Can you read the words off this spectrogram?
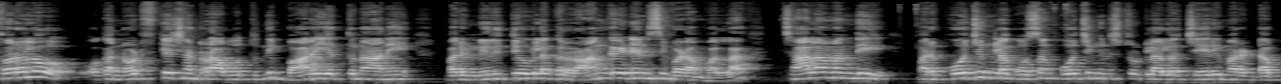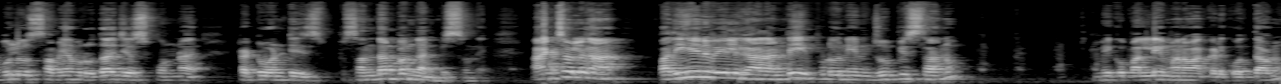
త్వరలో ఒక నోటిఫికేషన్ రాబోతుంది భారీ ఎత్తున అని మరి నిరుద్యోగులకు రాంగ్ గైడెన్స్ ఇవ్వడం వల్ల చాలా మంది మరి కోచింగ్ల కోసం కోచింగ్ ఇన్స్టిట్యూట్లలో చేరి మరి డబ్బులు సమయం వృధా చేసుకున్నటువంటి సందర్భం కనిపిస్తుంది యాక్చువల్గా పదిహేను వేలు కాదండి ఇప్పుడు నేను చూపిస్తాను. మీకు మళ్ళీ మనం అక్కడికి వద్దాము.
